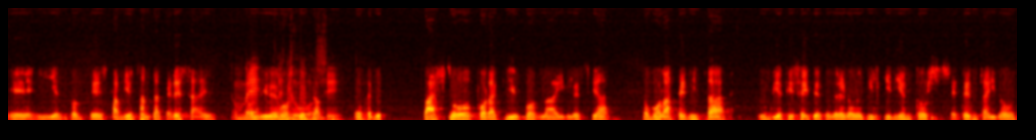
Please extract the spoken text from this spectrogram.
eh, y entonces también Santa Teresa, ¿eh? Hombre, no olvidemos estuvo, que Santa sí. Teresa pasó por aquí por la iglesia, tomó la ceniza un 16 de febrero de 1572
